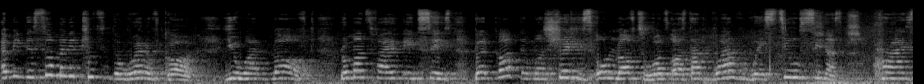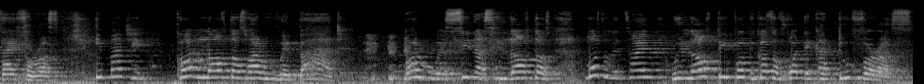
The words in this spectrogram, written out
I mean, there's so many truths in the Word of God. You are loved. Romans 5 8 says, But God demonstrated His own love towards us that while we were still sinners, Christ died for us. Imagine, God loved us while we were bad. While we were sinners, He loved us. Most of the time, we love people because of what they can do for us.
